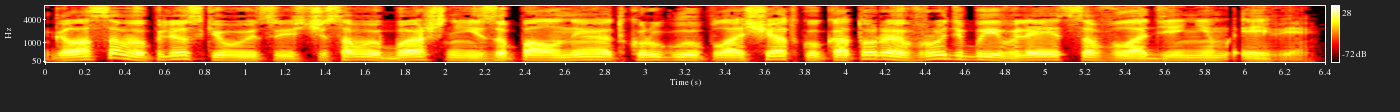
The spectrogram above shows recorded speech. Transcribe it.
Голоса выплескиваются из часовой башни и заполняют круглую площадку, которая вроде бы является владением Эви.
